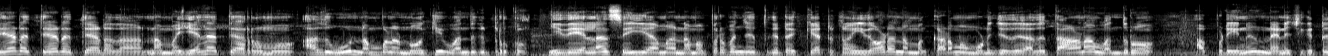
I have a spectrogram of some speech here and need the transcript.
தேட தேட தேட தான் நம்ம எதை தேடுறோமோ அதுவும் நம்மளை நோக்கி வந்துக்கிட்டு இருக்கோம். இதையெல்லாம் செய்யாமல் நம்ம பிரபஞ்சத்துக்கிட்ட கேட்டுட்டோம் இதோட நம்ம கடமை முடிஞ்சது அது தானாக வந்துடும் அப்படின்னு நினச்சிக்கிட்டு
